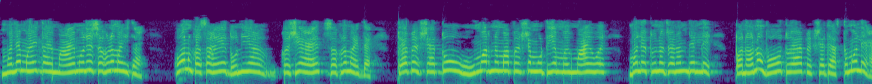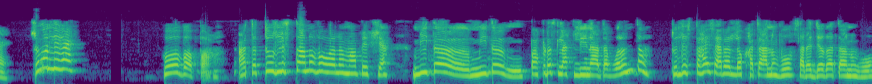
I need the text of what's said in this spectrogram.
मला माहीत आहे माय मला सगळं माहीत आहे. कोण कसं आहे दुनिया कशी आहे सगळं माहीत आहे. त्यापेक्षा तू उमर मापेक्षा मोठी आहे माय होय मला तुला जन्म दिले पण अनुभव तुझ्यापेक्षा जास्त मला आहे. समजले काय हो बापा आता तुलेच तर अनुभव आला मापेक्षा मी तर मी तर पापडच लागली ना आतापर्यंत. तुलेच तर आहे सारा लोकांचा अनुभव साऱ्या जगाचा अनुभव.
